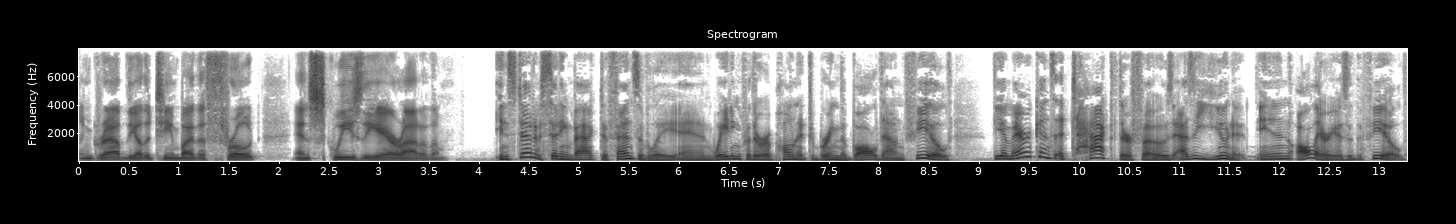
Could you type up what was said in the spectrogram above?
and grab the other team by the throat and squeeze the air out of them. Instead of sitting back defensively and waiting for their opponent to bring the ball downfield, the Americans attacked their foes as a unit in all areas of the field.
